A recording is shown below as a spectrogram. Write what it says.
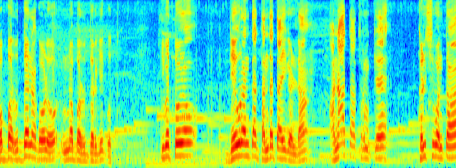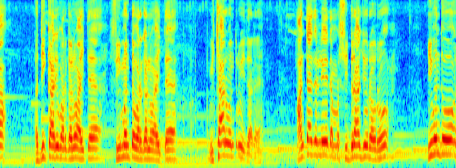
ಒಬ್ಬ ವೃದ್ಧನ ಗೋಳು ಇನ್ನೊಬ್ಬ ವೃದ್ಧರಿಗೆ ಗೊತ್ತು. ಇವತ್ತು ದೇವರಂಥ ತಂದೆ ತಾಯಿಗಳನ್ನ ಅನಾಥಾಶ್ರಮಕ್ಕೆ ಕಳಿಸುವಂಥ ಅಧಿಕಾರಿ ವರ್ಗನೂ ಐತೆ, ಶ್ರೀಮಂತ ವರ್ಗನೂ ಐತೆ ವಿಚಾರವಂತರು ಇದ್ದಾರೆ. ಅಂಥದ್ರಲ್ಲಿ ನಮ್ಮ ಸಿದ್ದರಾಜುರವರು ಈ ಒಂದು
